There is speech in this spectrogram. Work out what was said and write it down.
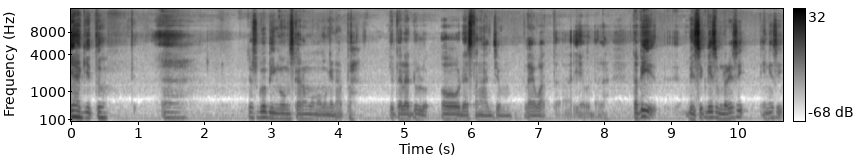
Ya gitu. Eh, terus gue bingung sekarang mau ngomongin apa kita lihat dulu. Oh udah setengah jam lewat. Ah, ya udahlah. Tapi basically sebenarnya sih ini sih.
